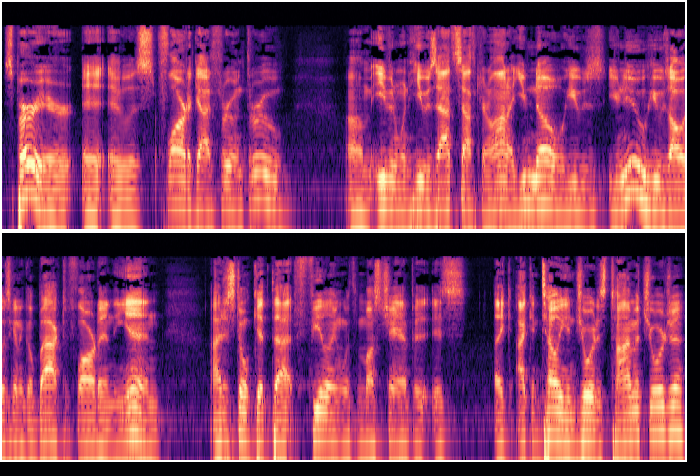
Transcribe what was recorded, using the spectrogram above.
Spurrier, it, it was Florida guy through and through. Um, even when he was at South Carolina, you know he was you knew he was always going to go back to Florida in the end. I just don't get that feeling with Muschamp. It, it's like I can tell he enjoyed his time at Georgia,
